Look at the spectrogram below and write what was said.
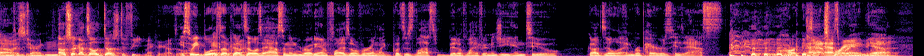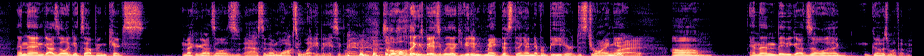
Oh, tables I have to see. turn. Oh, so Godzilla does defeat Mechagodzilla. So he blows Yeah, up Godzilla's ass, and then Rodan flies over and like puts his last bit of life energy into Godzilla and repairs his ass, heart, His ass brain, yeah. yeah. And then Godzilla gets up and kicks Mechagodzilla's ass and then walks away, basically. so the whole thing is basically like, if you didn't make this thing, I'd never be here destroying it. right. Um, and then Baby Godzilla goes with him,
